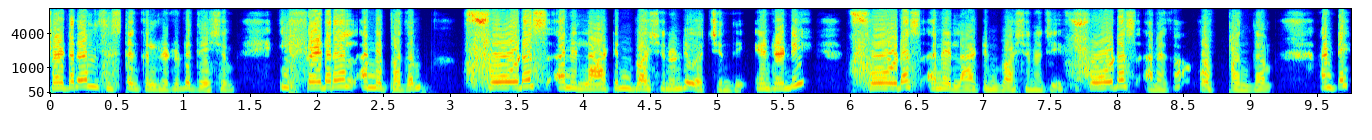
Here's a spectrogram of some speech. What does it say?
ఫెడరల్ సిస్టమ్ కలిగినటువంటి దేశం. ఈ ఫెడరల్ అనే పదం ఫోడస్ అనే లాటిన్ భాష నుండి వచ్చింది. ఏంటండి? ఫోడస్ అనే లాటిన్ భాష నుంచి. ఫోడస్ అనగా ఒప్పందం. అంటే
